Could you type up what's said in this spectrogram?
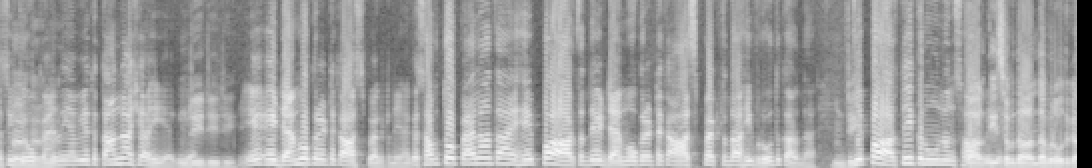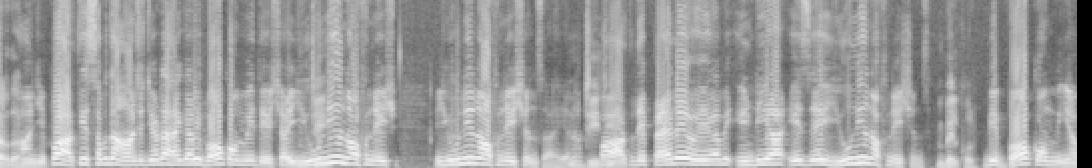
ਅਸੀਂ ਜੋ ਕਹਿੰਦੇ ਆ ਵੀ ਇੱਕ ਤਾਨਾਸ਼ਾਹੀ ਹੈਗੀ ਆ। ਜੀ ਜੀ ਜੀ। ਇਹ ਇਹ ਡੈਮੋਕ੍ਰੈਟਿਕ ਆਸਪੈਕਟ ਨਹੀਂ ਹੈਗਾ। ਸਭ ਤੋਂ ਪਹਿਲਾਂ ਤਾਂ ਇਹ ਭਾਰਤ ਦੇ ਡੈਮੋਕ੍ਰੈਟਿਕ ਆਸਪੈਕਟ ਦਾ ਹੀ ਵਿਰੋਧ ਕਰਦਾ ਜੀ। ਭਾਰਤੀ ਕਾਨੂੰਨ ਅਨੁਸਾਰ ਭਾਰਤੀ ਸੰਵਿਧਾਨ ਦਾ ਵਿਰੋਧ ਕਰਦਾ। ਹਾਂਜੀ ਭਾਰਤੀ ਸੰਵਿਧਾਨ 'ਚ ਜਿਹੜਾ ਹੈਗਾ ਵੀ ਬਹੁ ਕੌਮੀ ਦੇਸ਼ ਹੈ union of nation union of nations ਆ ਇਹ ਨਾ। ਭਾਰਤ ਦੇ ਪਹਿਲੇ ਹੋਏਗਾ ਵੀ India is a union of nations ਬਿਲਕੁਲ ਵੀ ਬਹੁ ਕੌਮੀ ਆ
